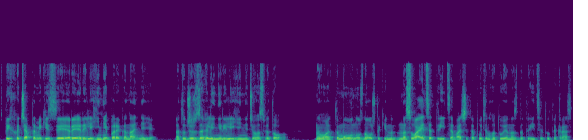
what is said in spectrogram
В тих хоча б там якісь е, релігійні переконання є. А тут же ж взагалі ні релігії, нічого святого. Ну, от, тому, ну, знову ж таки, насувається трійця. Бачите, Путін готує нас до трійці тут якраз.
